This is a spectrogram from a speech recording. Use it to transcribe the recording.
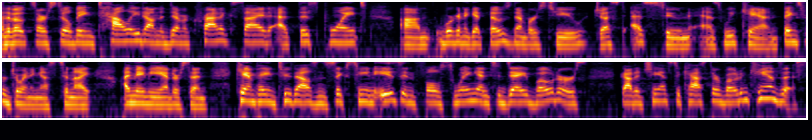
And the votes are still being tallied on the Democratic side at this point. Um, we're going to get those numbers to you just as soon as we can. Thanks for joining us tonight. I'm Amy Anderson. Campaign 2016 is in full swing, and today voters got a chance to cast their vote in Kansas.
